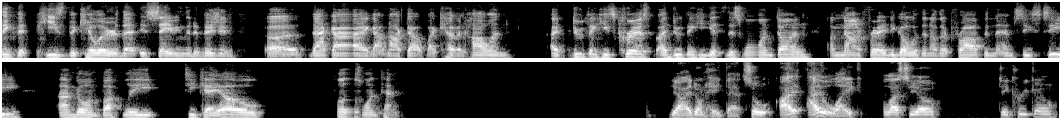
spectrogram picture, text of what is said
think that he's the killer that is saving the division. Uh, that guy got knocked out by Kevin Holland. I do think he's crisp. I do think he gets this one done. I'm not afraid to go with another prop in the MCC. I'm going Buckley TKO plus 110. Yeah, I don't hate that. So I I like Alessio Di Chirico.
